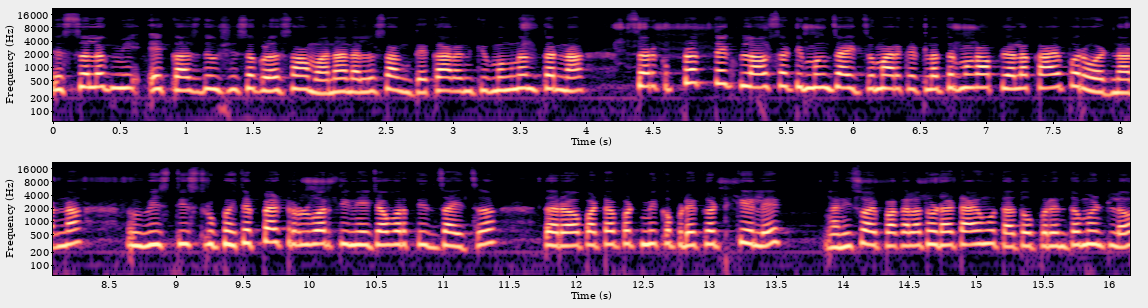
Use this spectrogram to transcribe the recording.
ते सलग मी एकाच दिवशी सगळं सामान आणायला सांगते. कारण की मग नंतर ना सर प्रत्येक ब्लाऊजसाठी मग जायचं मार्केटला तर मग आपल्याला काय परवडणार ना? वीस तीस रुपये ते पेट्रोलवरती याच्यावरतीच जायचं. तर पटापट मी कपडे कट केले आणि स्वयंपाकाला थोडा टाईम होता. तोपर्यंत म्हटलं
